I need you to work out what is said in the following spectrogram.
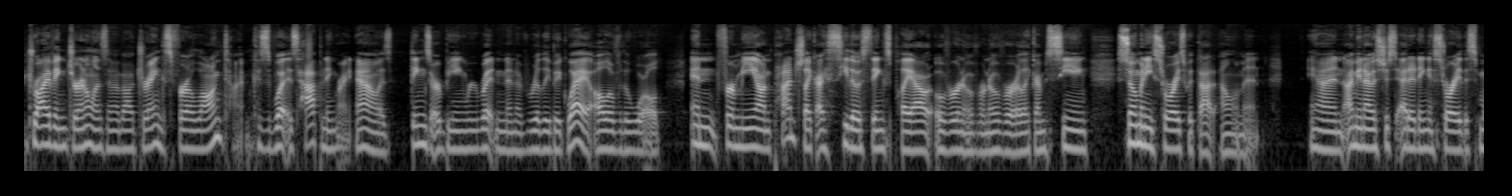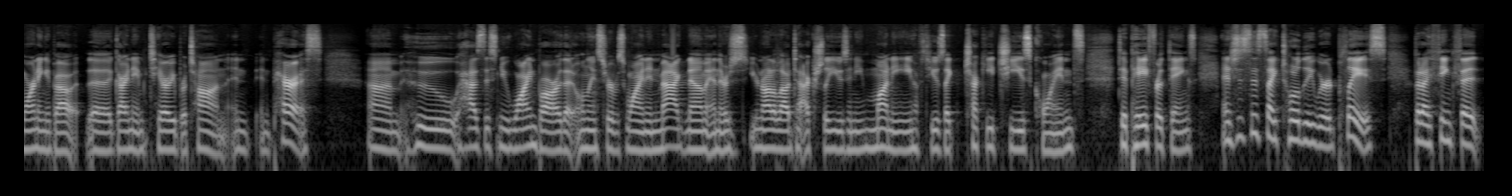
driving journalism about drinks for a long time because what is happening right now is things are being rewritten in a really big way all over the world. And for me on Punch, like I see those things play out over and over and over. Like I'm seeing so many stories with that element. And I mean, I was just editing a story this morning about the guy named Thierry Breton in, in Paris, um, who has this new wine bar that only serves wine in Magnum, and there's you're not allowed to actually use any money. You have to use like Chuck E. Cheese coins to pay for things, and it's just this like totally weird place. But I think that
